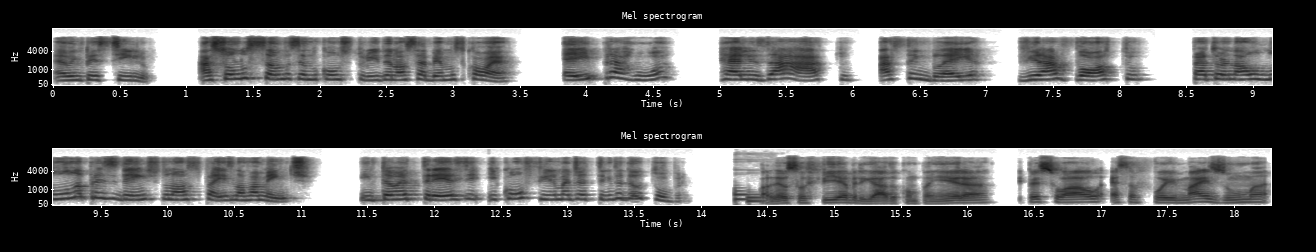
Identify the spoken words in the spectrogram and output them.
é um empecilho. A solução está sendo construída e nós sabemos qual é. É ir para a rua, realizar ato, assembleia, virar voto para tornar o Lula presidente do nosso país novamente. Então é 13 e confirma dia 30 de outubro. Valeu, Sofia. Obrigado, companheira. E, pessoal, essa foi mais uma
